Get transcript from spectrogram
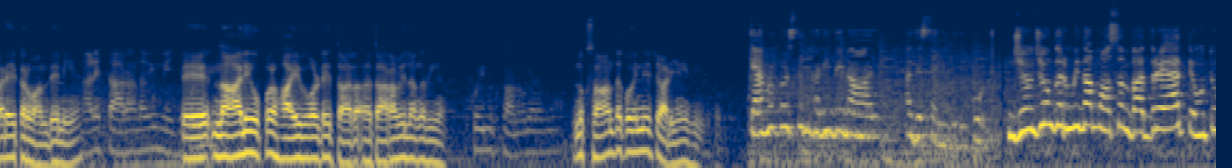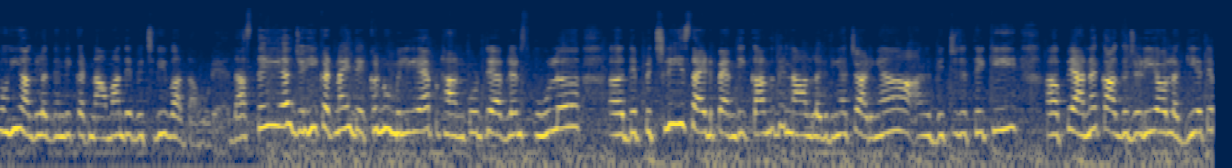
ਪਰ ਇਹ ਕਰਵਾਉਂਦੇ ਨਹੀਂ ਹੈ। ਨਾਲੇ ਤਾਰਾਂ ਦਾ ਵੀ ਮੇਜਰ ਤੇ ਨਾਲ ਹੀ ਉੱਪਰ ਹਾਈ ਵੋਲਟੇਜ ਤਾਰ- ਤਾਰਾਂ ਵੀ ਲੰਘਦੀਆਂ। ਕੋਈ ਨੁਕਸਾਨ ਵਗੈਰਾ ਜੀ ਨੁਕਸਾਨ ਤਾਂ ਕੋਈ ਨਹੀਂ ਝਾੜੀਆਂ ਹੀ ਸੀ ਸਰ ਕੈਮਰਾ ਪਰਸਨ ਹਰੀ ਦੇ ਨਾਲ ਅਜੇ ਸਿੰਘ ਦੀ ਰਿਪੋਰਟ। ਜਿਉਂ-ਜਿਉਂ ਗਰਮੀ ਦਾ ਮੌਸਮ ਵੱਧ ਰਿਹਾ ਹੈ ਤਿਉਂ-ਤਿਉਂ ਹੀ ਅੱਗ ਲੱਗਣ ਦੀ ਘਟਨਾਵਾਂ ਦੇ ਵਿੱਚ ਵੀ ਵਾਧਾ ਹੋ ਰਿਹਾ ਹੈ। ਦੱਸਦੇ ਹੀ ਹੈ ਜਿਹੀ ਘਟਨਾ ਹੀ ਦੇਖਣ ਨੂੰ ਮਿਲੀ ਹੈ। ਪਠਾਨਕੋਟ ਦੇ ਐਵਲੈਂਡ ਸਕੂਲ ਅ, ਦੇ ਪਿਛਲੀ ਸਾਈਡ ਪੈਂਦੀ ਕੰਧ ਦੇ ਨਾਲ ਲੱਗਦੀਆਂ ਝਾੜੀਆਂ ਅ, ਵਿੱਚ ਜਿੱਥੇ ਕਿ ਅ, ਭਿਆਨਕ ਅੱਗ ਜਿਹੜੀ ਹੈ ਉਹ ਲੱਗੀ ਹੈ ਤੇ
